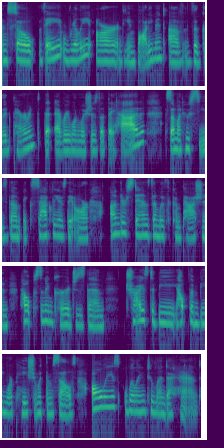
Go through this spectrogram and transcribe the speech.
And so they really are the embodiment of the good parent that everyone wishes that they had. Someone who sees them exactly as they are, understands them with compassion, helps and encourages them, tries to be help them be more patient with themselves, always willing to lend a hand.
